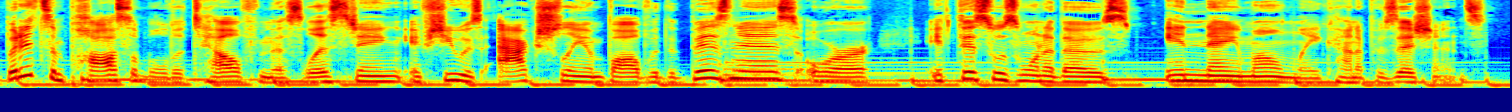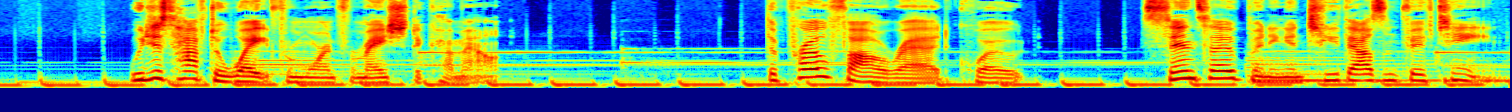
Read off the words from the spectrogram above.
But it's impossible to tell from this listing if she was actually involved with the business or if this was one of those in name only kind of positions. We just have to wait for more information to come out. The profile read, quote, Since opening in 2015,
